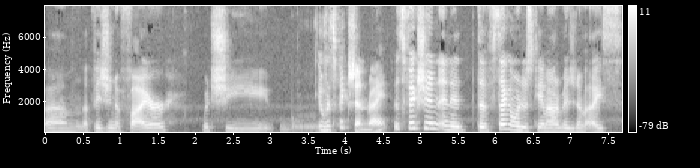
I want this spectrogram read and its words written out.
um, A Vision of Fire, which she it was fiction right it's fiction and it the second one just came out, A Vision of Ice,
